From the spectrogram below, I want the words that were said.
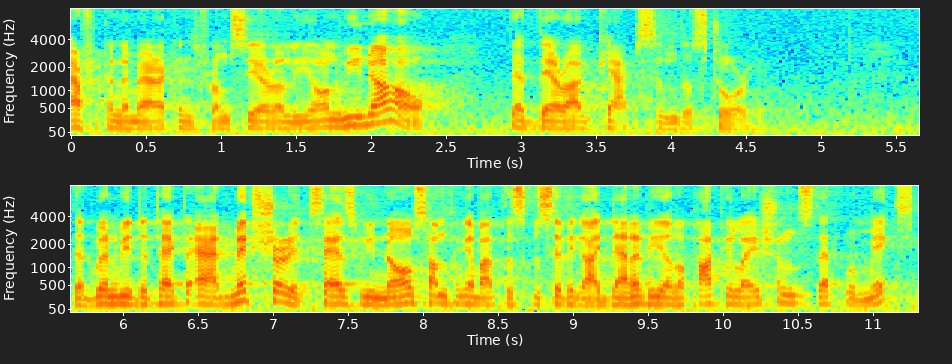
African Americans from Sierra Leone, we know that there are gaps in the story. That when we detect admixture, it says we know something about the specific identity of the populations that were mixed.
